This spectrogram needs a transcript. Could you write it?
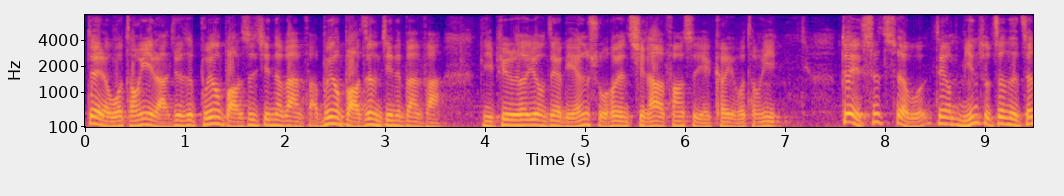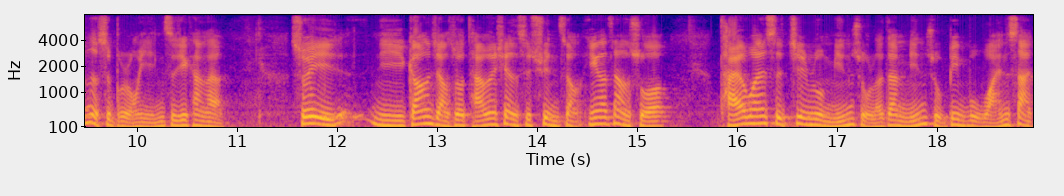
对了，我同意了，就是不用保释金的办法，不用保证金的办法，你譬如说用这个联署或者其他的方式也可以，我同意。对，是是，我这个民主政治真的是不容易，你仔细看看。所以你刚刚讲说台湾现在是训政，应该这样说：台湾是进入民主了，但民主并不完善。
